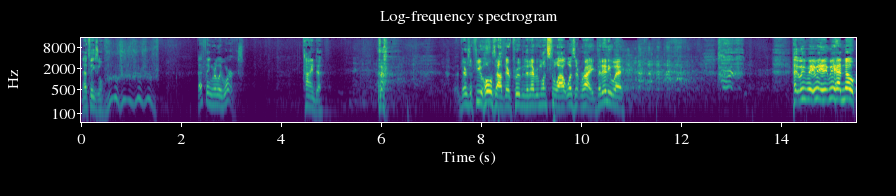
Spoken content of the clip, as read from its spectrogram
That thing's going, that thing really works. Kinda. There's a few holes out there proving that every once in a while it wasn't right. But anyway. We, we, we, had no,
